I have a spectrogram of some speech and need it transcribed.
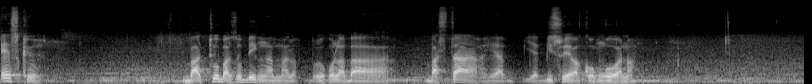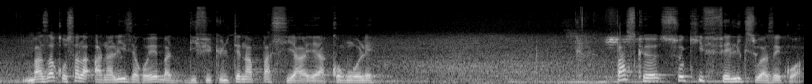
Est-ce que bato bazobengama lokola ba bastar ya, biso ya bakongo wana baza kosala analyse ya koyeba difficulté na mpasi ya, ya congolais? Parce que soki félix aza kwa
